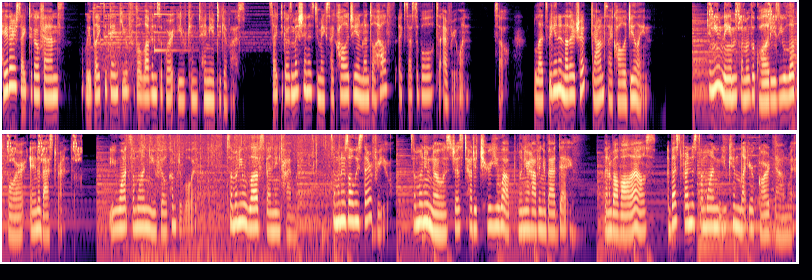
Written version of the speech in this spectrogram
Hey there, Psych2Go fans. We'd like to thank you for the love and support you've continued to give us. Psych2Go's mission is to make psychology and mental health accessible to everyone. So let's begin another trip down psychology lane. Can you name some of the qualities you look for in a best friend? You want someone you feel comfortable with, someone you love spending time with, someone who's always there for you, someone who knows just how to cheer you up when you're having a bad day. And above all else, a best friend is someone you can let your guard down with.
